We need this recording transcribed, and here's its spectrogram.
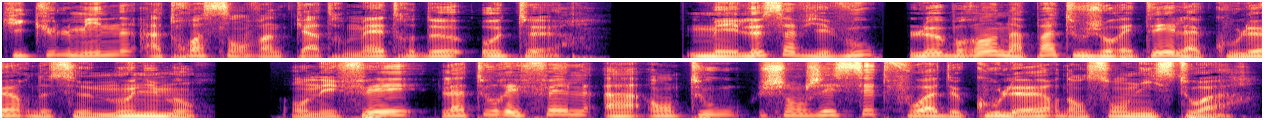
qui culmine à 324 mètres de hauteur. Mais le saviez-vous, le brun n'a pas toujours été la couleur de ce monument. En effet, la tour Eiffel a en tout changé sept fois de couleur dans son histoire.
